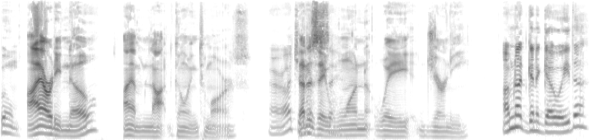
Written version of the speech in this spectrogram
Boom. I already know I am not going to Mars. All right. That is a one-way journey. I'm not going to go either,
